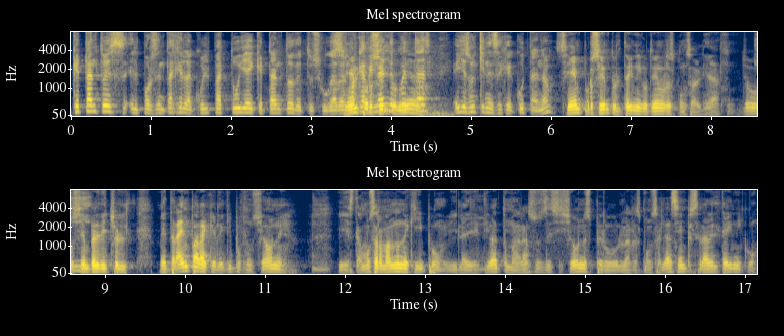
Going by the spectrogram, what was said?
¿Qué tanto es el porcentaje de la culpa tuya y qué tanto de tus jugadores? Porque al final de cuentas, ellos son quienes ejecutan, ¿no? 100% el técnico tiene responsabilidad. Yo siempre he dicho, me traen para que el equipo funcione. Y estamos armando un equipo y la directiva tomará sus decisiones, pero la responsabilidad siempre será del técnico.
